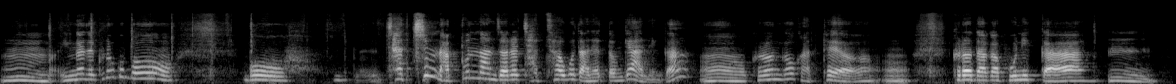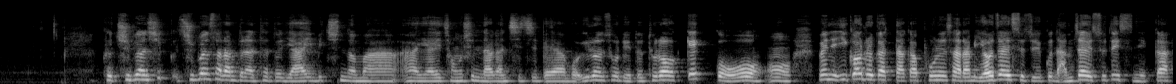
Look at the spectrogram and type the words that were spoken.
음, 인간적 그리고 뭐, 뭐, 자칭 나쁜 남자를 자처하고 다녔던 게 아닌가? 어, 그런 것 같아요. 어, 그러다가 보니까, 음, 그 주변 시, 주변 사람들한테도 야이 미친놈아 아 야 이 정신 나간 지지배야 뭐 이런 소리도 들었겠고 어. 왜냐 이거를 갖다가 보는 사람이 여자일 수도 있고 남자일 수도 있으니까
